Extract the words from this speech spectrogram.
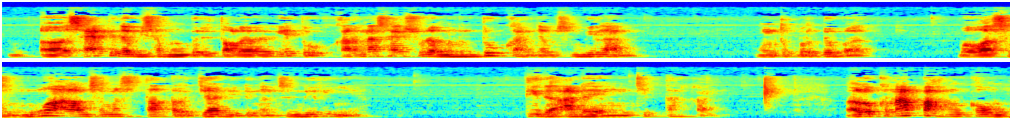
Uh, saya tidak bisa memberi toleran itu karena saya sudah menentukan jam 9 untuk berdebat bahwa semua alam semesta terjadi dengan sendirinya. Tidak ada yang menciptakan. Lalu kenapa engkau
